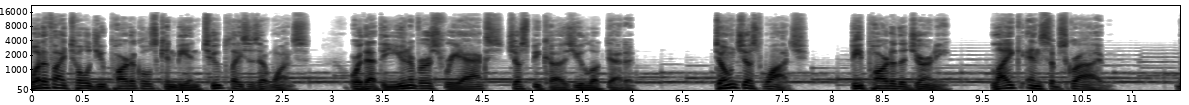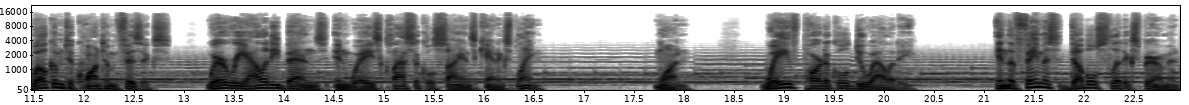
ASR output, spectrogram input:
What if I told you particles can be in two places at once, or that the universe reacts just because you looked at it? Don't just watch. Be part of the journey. Like and subscribe. Welcome to Quantum Physics, where reality bends in ways classical science can't explain. 1. Wave-particle duality. In the famous double-slit experiment,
